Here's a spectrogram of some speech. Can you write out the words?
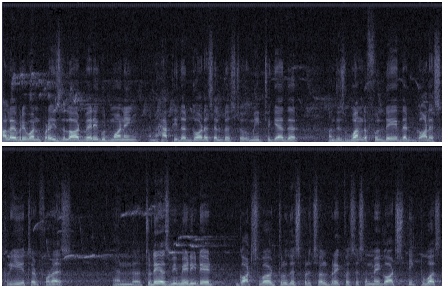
Hello everyone, praise the Lord. Very good morning. I'm happy that God has helped us to meet together on this wonderful day that God has created for us. And uh, today, as we meditate God's word through the spiritual breakfast session, may God speak to us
